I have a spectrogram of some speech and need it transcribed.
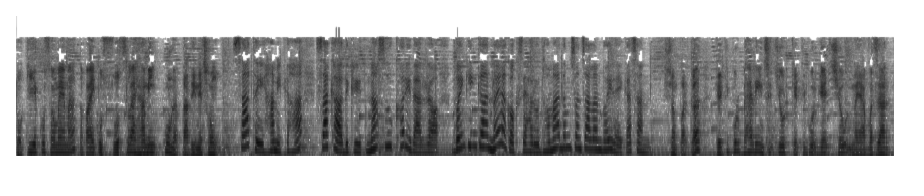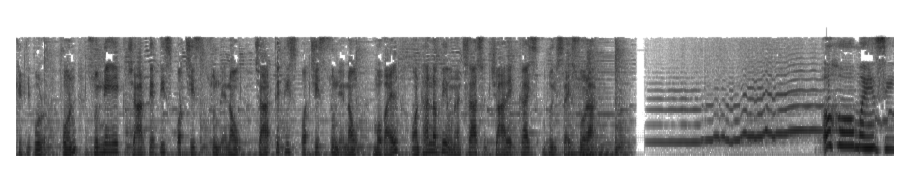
तोकिएको समयमा तपाईँको सोचलाई हामी पूर्णता दिनेछौ। साथै हामी कहाँ शाखा अधिकृत नासु खरिदार र बैंकिङका नयाँ कक्षाहरू धमाधम सञ्चालन भइरहेका छन्। सम्पर्क किर्तिपुर भ्याली इन्स्टिच्युट किर्तिपुर गेट छेउ नयाँ बजार किर्तिपुर। फोन शून्य एक चार तेत्तिस पच्चिस शून्य नौ चार तेत्तिस पच्चिस शून्य नौ। मोबाइल अन्ठानब्बे उन्चास चार एक्काइस दुई सय सोह्र। ओहो महेशजी!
